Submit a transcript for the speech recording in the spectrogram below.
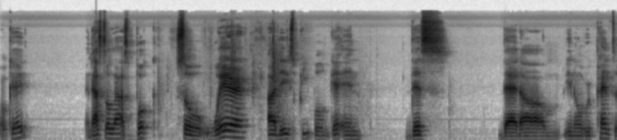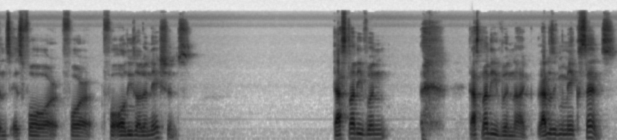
Okay? And that's the last book. So where are these people getting this that um you know repentance is for for for all these other nations? That's not even that's not even like that doesn't even make sense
